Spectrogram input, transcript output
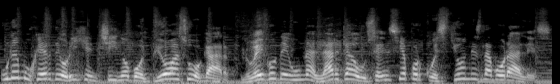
Una mujer de origen chino volvió a su hogar luego de una larga ausencia por cuestiones laborales.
